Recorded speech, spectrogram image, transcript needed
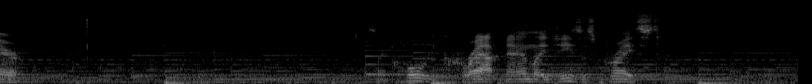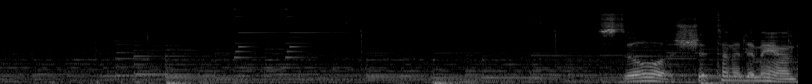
There. It's like, holy crap, man. Like, Jesus Christ. Still a shit ton of demand.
